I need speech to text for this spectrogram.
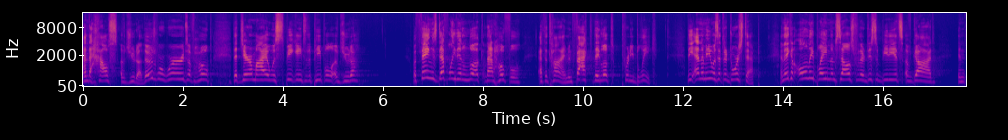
and the house of Judah. Those were words of hope that Jeremiah was speaking to the people of Judah. But things definitely didn't look that hopeful at the time. In fact, they looked pretty bleak. The enemy was at their doorstep, and they could only blame themselves for their disobedience of God in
